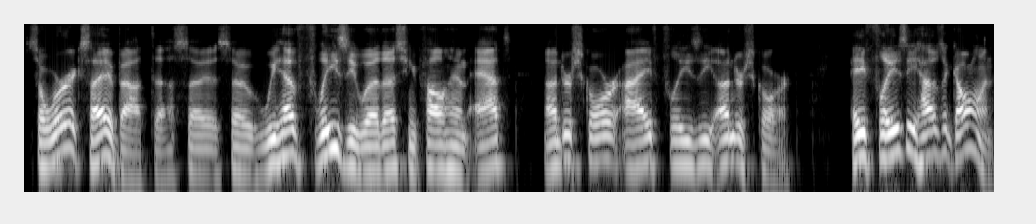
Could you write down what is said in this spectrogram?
so we're excited about this. So, so we have Fleezy with us. You can follow him at underscore i Fleezy underscore. Hey, Fleezy, how's it going?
